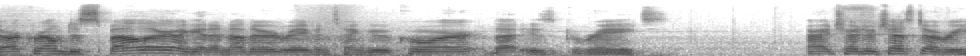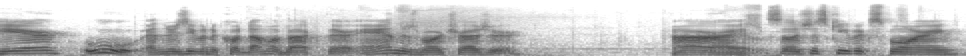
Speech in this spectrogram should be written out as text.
Dark Realm Dispeller, I get another Raven Tengu core. That is great. Alright, treasure chest over here. Ooh, and there's even a Kodama back there, and there's more treasure. Alright, so let's just keep exploring.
